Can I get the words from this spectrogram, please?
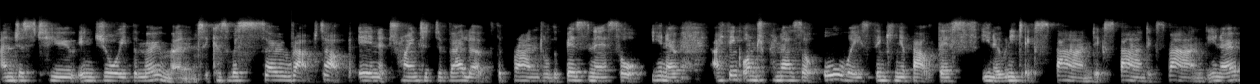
and just to enjoy the moment because we're so wrapped up in trying to develop the brand or the business or you know i think entrepreneurs are always thinking about this you know we need to expand expand expand you know?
